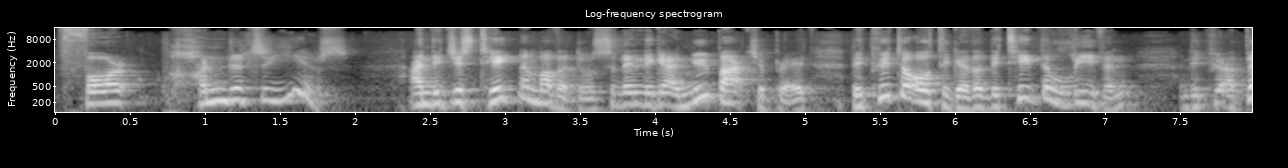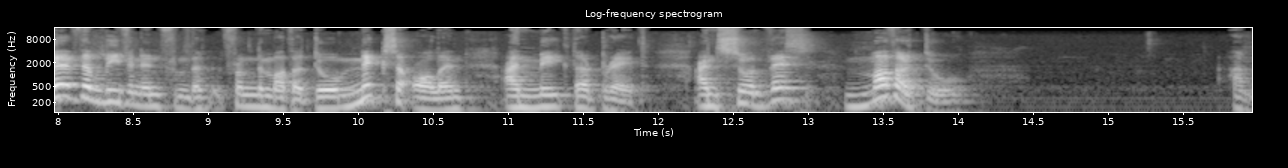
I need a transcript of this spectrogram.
for hundreds of years. And they just take the mother dough, so then they get a new batch of bread, they put it all together, they take the leaven, and they put a bit of the leaven in from the from the mother dough, mix it all in, and make their bread. And so this mother dough, I'm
